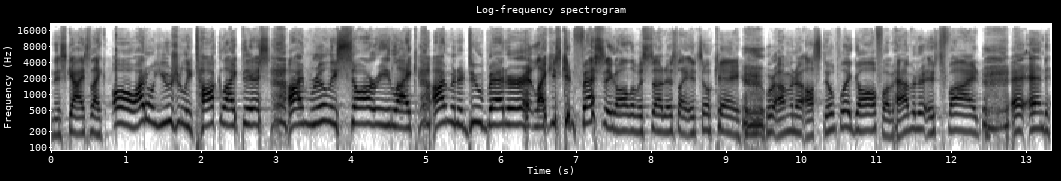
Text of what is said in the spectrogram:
And this guy's like, Oh, I don't usually talk like this. I'm really sorry. Like, I'm going to do better. Like, he's confessing all of a sudden. It's like, It's okay. I'm going to, I'll still play golf. I'm having it. It's fine. And, and,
